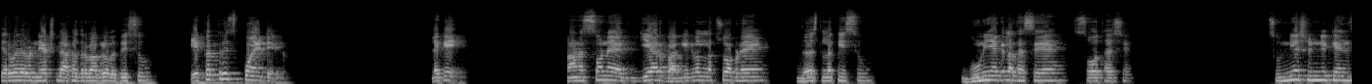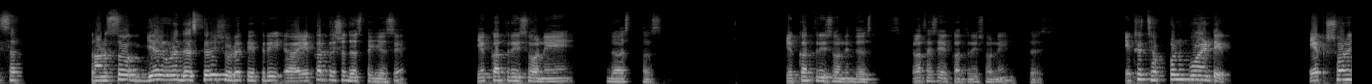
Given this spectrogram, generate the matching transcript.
ત્યારબાદ આપણે નેક્સ્ટ દાખલા તરફ આગળ વધીશું. એકત્રીસ પોઈન્ટ એક. એટલે કે ત્રણસો ને અગિયાર ભાગ્ય કેટલા લખશું આપણે? દસ લખીશું. ગુણ્યા કેટલા થશે? સો થશે. શૂન્ય શૂન્ય, કેન્સલ. ત્રણસો અગિયાર ગુણ્યા દસ કરીશું એટલે તેત્રીસ એકત્રીસો દસ થઈ જશે. એકત્રીસો ને દસ થશે. એકત્રીસો ને દસ કેટલા થશે? એકત્રીસો ને દસ. એકસો છપ્પન પોઈન્ટ એક. એકસો ને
